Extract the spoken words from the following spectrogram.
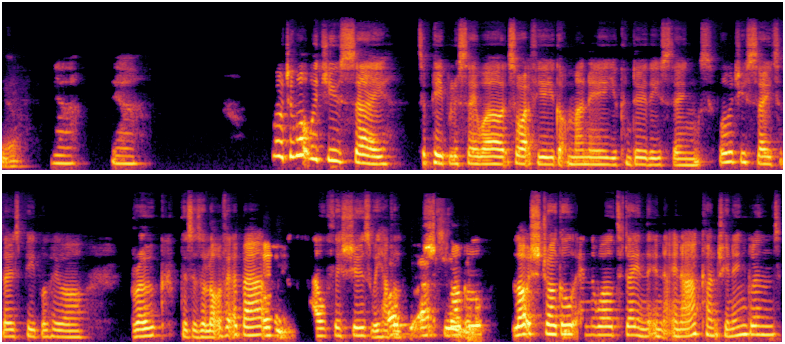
Yeah. Yeah. Yeah. Roger, what would you say to people who say, well, it's all right for you, you've got money, you can do these things? What would you say to those people who are broke because there's a lot of it about mm. health issues. We have oh, a struggle, lot of struggle in the world today. In, in in our country, in England,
